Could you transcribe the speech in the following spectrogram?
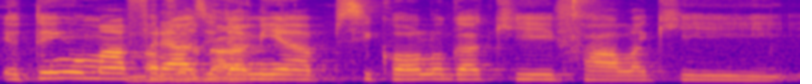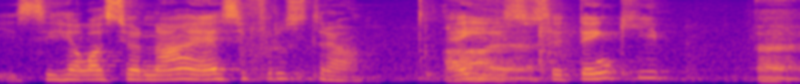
Eu tenho uma Na frase da verdade. minha psicóloga que fala que se relacionar é se frustrar. É Ah, isso. é. Você tem que. É.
